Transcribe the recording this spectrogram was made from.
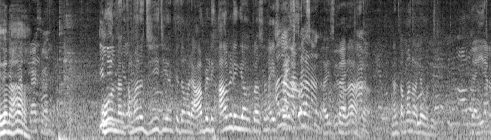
ಇದೇನಾ? ಓ ನನ್ನ ತಮ್ಮನು ಜಿ ಜಿ ಅಂತಿದ್ದ ಮರಿ ಆ ಬಿಲ್ಡಿಂಗ್ ಆ ಬಿಲ್ಡಿಂಗ್ ಯಾವ್ದು ಕ್ಲಾಸು ಹೈಸ್ಕೂಲ್ ಅಲ್ಲ? ನನ್ನ ತಮ್ಮನು ಅಲ್ಲೇ ಓದಿದ್ದು. ಲಾಸ್ಟ್ ಇಯರ್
